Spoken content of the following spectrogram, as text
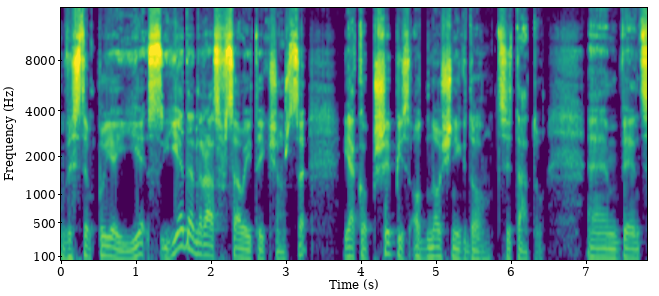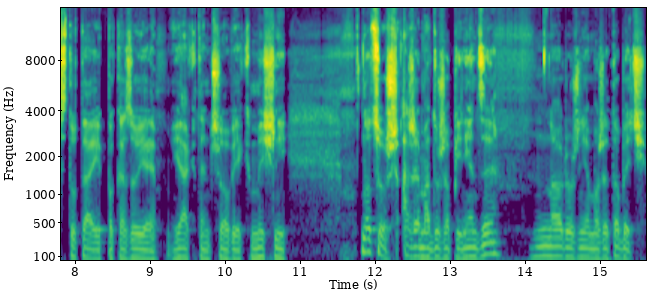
występuje jeden raz w całej tej książce jako przypis, odnośnik do cytatu. Więc tutaj pokazuje, jak ten człowiek myśli. No cóż, a że ma dużo pieniędzy, no różnie może to być.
